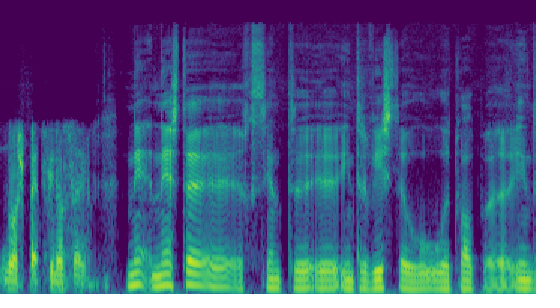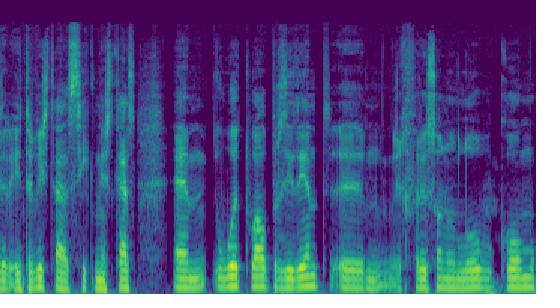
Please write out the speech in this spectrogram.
no aspecto financeiro. Nesta uh, recente uh, entrevista, o, atual uh, entrevista à SIC neste caso, um, ehm, o atual presidente um, referiu-se ao Nuno Lobo como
